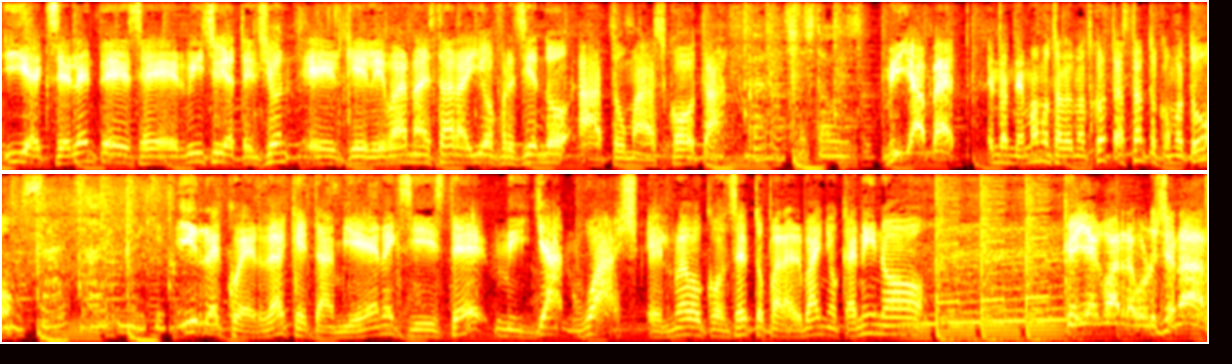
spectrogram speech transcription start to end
Y excelente servicio y atención el que le van a estar ahí ofreciendo a tu mascota. Millán Bet, en donde amamos a las mascotas tanto como tú. Y recuerda que también existe Millán Wash, el nuevo concepto para el baño canino que llegó a revolucionar.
